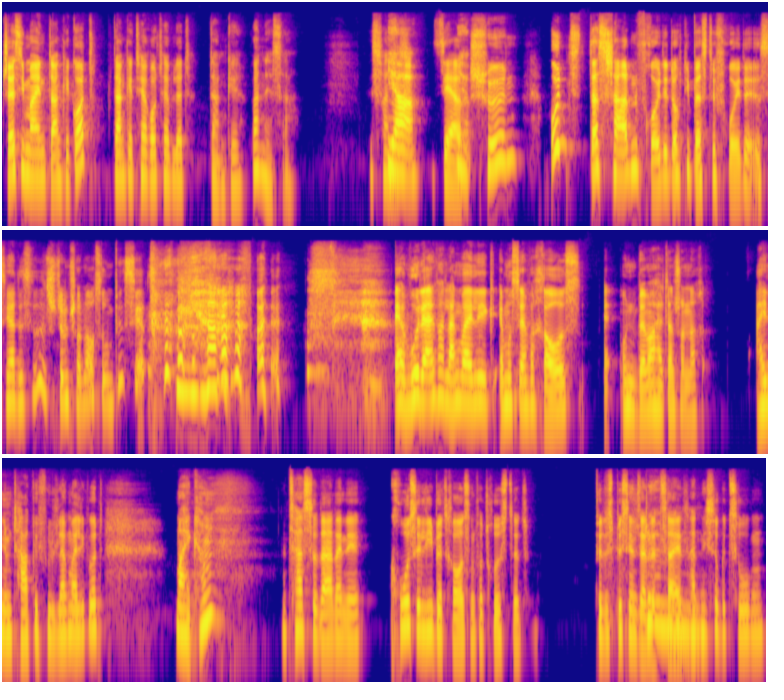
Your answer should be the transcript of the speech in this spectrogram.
Jessie meint, danke Gott, danke Terror Tablet, danke Vanessa. Das fand Ja. ich sehr Ja. schön. Und dass Schadenfreude doch die beste Freude ist. Ja, das, ist, das stimmt schon auch so ein bisschen. Ja. Er wurde einfach langweilig, er musste einfach raus. Und wenn man halt dann schon nach einem Tag gefühlt langweilig wird, Mike, hm, jetzt hast du da deine große Liebe draußen vertröstet. Für das bisschen Sendezeit. Hat nicht so gezogen.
